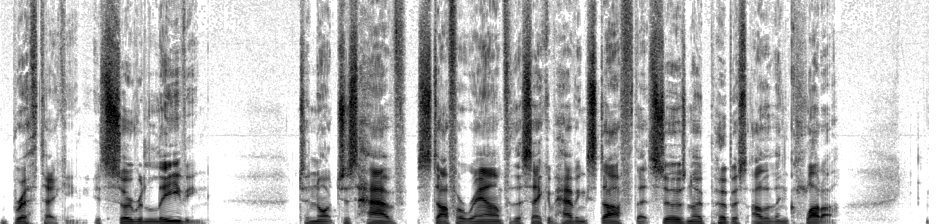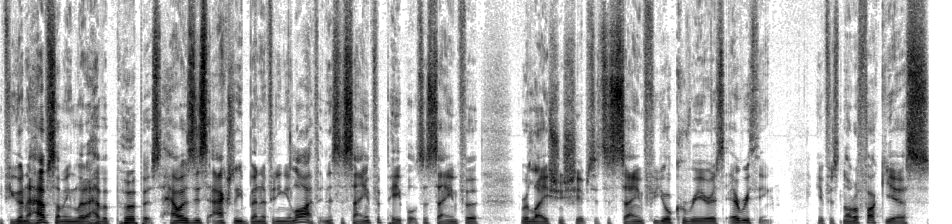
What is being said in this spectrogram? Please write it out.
breathtaking. It's so relieving to not just have stuff around for the sake of having stuff that serves no purpose other than clutter. If you're going to have something, let it have a purpose. How is this actually benefiting your life? And it's the same for people, it's the same for relationships, it's the same for your career, it's everything. If it's not a fuck yes,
